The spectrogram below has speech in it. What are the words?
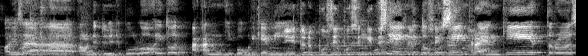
Oh, di bawah Biasa, 70. eh, kalau di 70 itu akan hipoglikemi. Itu udah pusing-pusing gitu pusing ya. gitu, pusing, kan? cranky, terus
